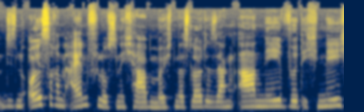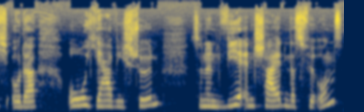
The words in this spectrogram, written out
diesen äußeren Einfluss nicht haben möchten, dass Leute sagen, ah nee, würde ich nicht oder oh ja, wie schön, sondern wir entscheiden das für uns.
